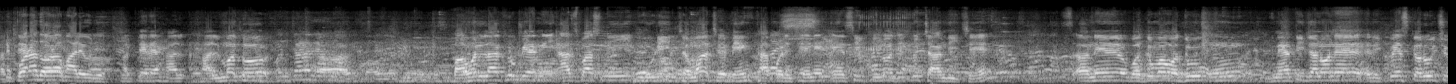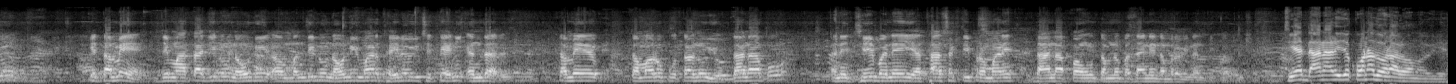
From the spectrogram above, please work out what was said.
અને કોના દ્વારા મળ્યું છે? અત્યારે હાલ હાલમાં તો બાવન લાખ રૂપિયાની આસપાસની મૂડી જમા છે બેંક થાપણ છે અને એંસી કિલો જેટલું ચાંદી છે. અને વધુમાં વધુ હું જ્ઞાતિજનોને રિક્વેસ્ટ કરું છું કે તમે જે માતાજીનું નવનિ મંદિરનું નવનિર્માણ થઈ રહ્યું છે તેની અંદર તમે તમારું પોતાનું યોગદાન આપો અને જે બને યથાશક્તિ પ્રમાણે દાન આપવા હું તમને બધાને નમ્ર વિનંતી કરું છું. જે દાન આવી છે કોના દ્વારા હાલવામાં આવી છે?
